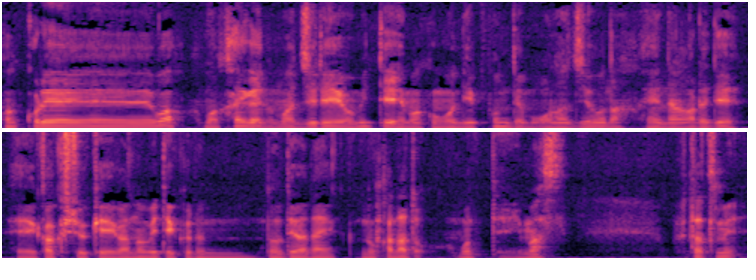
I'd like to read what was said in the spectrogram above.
まあ、これは、まあ、海外のまあ事例を見て、まあ、今後日本でも同じような流れで、学習系が伸びてくるのではないのかなと思っています。二つ目、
